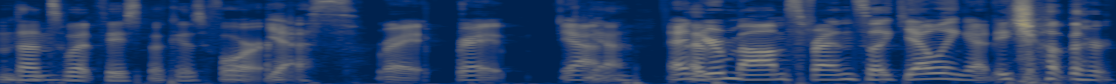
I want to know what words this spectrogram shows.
that's what Facebook is for. Yes. Right. Right. Yeah. Yeah. And I've- your mom's friends like yelling at each other.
